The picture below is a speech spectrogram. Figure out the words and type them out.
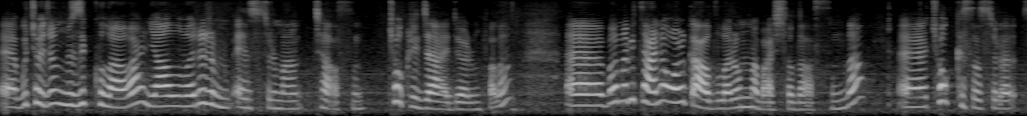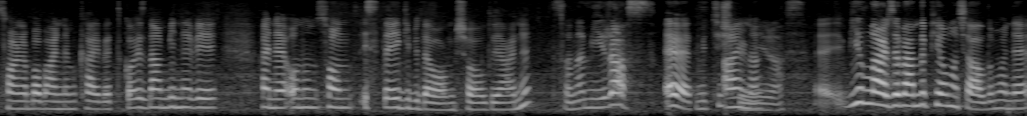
"E, bu çocuğun müzik kulağı var yalvarırım enstrüman çalsın. Çok rica ediyorum falan. E, bana bir tane org aldılar onunla başladı aslında. E, çok kısa süre sonra babaannemi kaybettik. O yüzden bir nevi hani onun son isteği gibi de olmuş oldu yani. Sana miras. Evet, Müthiş aynen. bir miras. Ee, Yıllarca ben de piyano çaldım. Hani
